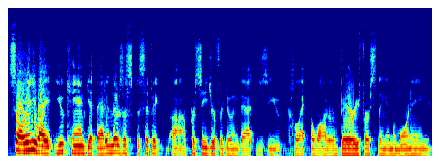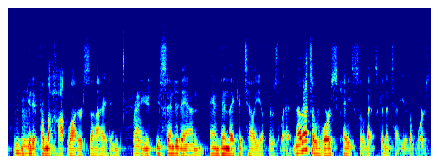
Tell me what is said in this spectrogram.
So anyway, you can get that, and there's a specific uh, procedure for doing that. You, you collect the water very first thing in the morning. You get it from the hot water side, and Mm-hmm. Right. you, you send it in, and then they could tell you if there's lead. Now that's a worst case, so that's going to tell you the worst.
